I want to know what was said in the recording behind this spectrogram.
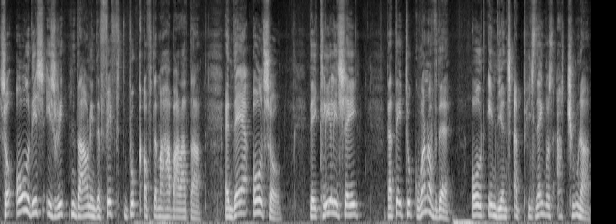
So all this is written down in the fifth book of the Mahabharata. And there also, they clearly say that they took one of the old Indians up. His name was Arjuna.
